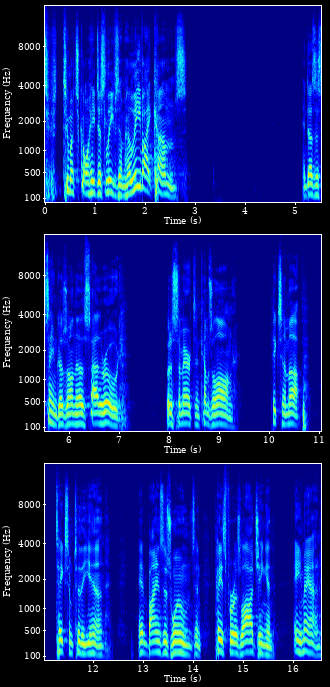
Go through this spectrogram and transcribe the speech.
too, too much going. He just leaves them. A Levite comes and does the same, goes on the other side of the road. But a Samaritan comes along, picks him up, takes him to the inn, and binds his wounds and pays for his lodging. And amen.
